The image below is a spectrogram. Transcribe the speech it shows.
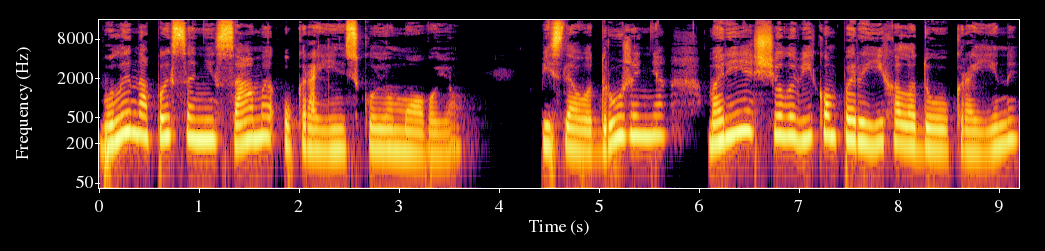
були написані саме українською мовою. Після одруження Марія з чоловіком переїхала до України,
